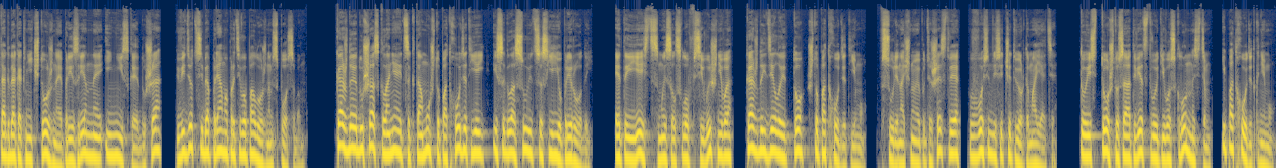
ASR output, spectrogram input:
тогда как ничтожная, презренная и низкая душа ведет себя прямо противоположным способом. Каждая душа склоняется к тому, что подходит ей и согласуется с ее природой. Это и есть смысл слов Всевышнего «каждый делает то, что подходит ему» в суре «Ночное путешествие» в 84-м аяте. То есть то, что соответствует его склонностям и подходит к нему.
